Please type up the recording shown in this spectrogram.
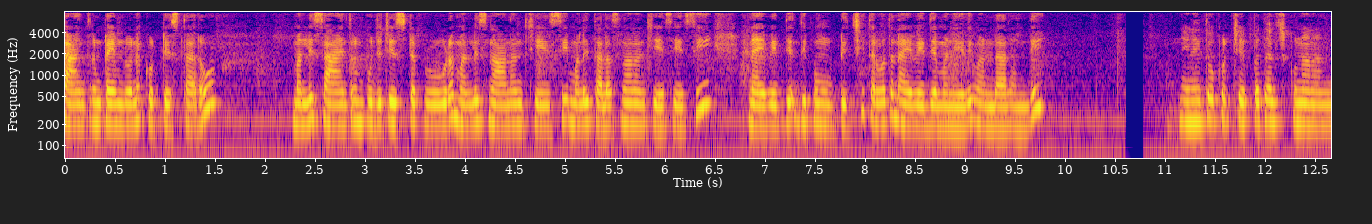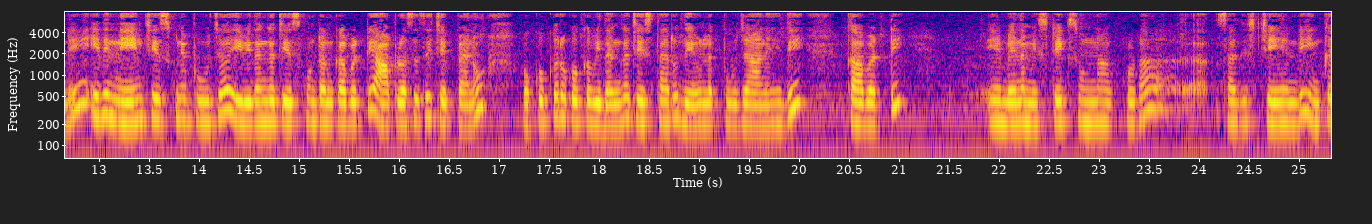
సాయంత్రం టైంలోనే కొట్టేస్తారు. మళ్ళీ సాయంత్రం పూజ చేసేటప్పుడు కూడా మళ్ళీ స్నానం చేసి మళ్ళీ తల స్నానం చేసేసి నైవేద్యం దీపం ముట్టించి తర్వాత నైవేద్యం అనేది వండాలండి. నేనైతే ఒకటి చెప్పదలుచుకున్నానండి. ఇది నేను చేసుకునే పూజ ఈ విధంగా చేసుకుంటాను కాబట్టి ఆ ప్రాసెస్ చెప్పాను. ఒక్కొక్కరు ఒక్కొక్క విధంగా చేస్తారు దేవుళ్ళ పూజ అనేది. కాబట్టి ఏమైనా మిస్టేక్స్ ఉన్నా కూడా uh, సజెస్ట్ చేయండి. ఇంకా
